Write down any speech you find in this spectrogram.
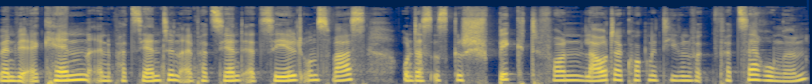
wenn wir erkennen, eine Patientin, ein Patient erzählt uns was und das ist gespickt von lauter kognitiven Verzerrungen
